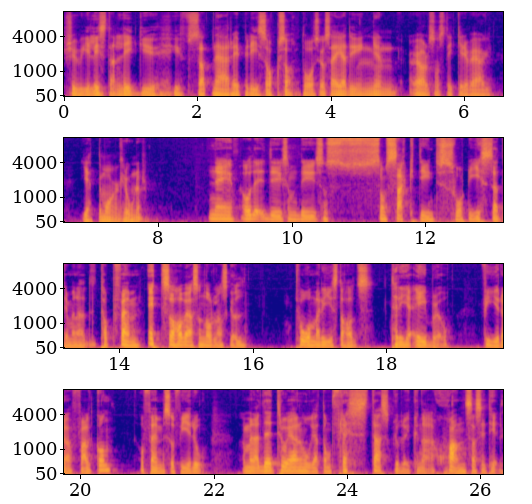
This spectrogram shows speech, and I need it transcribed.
20-listan ligger ju hyfsat nära i pris också. Då så att säga, det är ju ingen öl som sticker iväg jättemånga kronor. Nej, och det, det är liksom, det är som, som sagt, det är ju inte så svårt att gissa. Att jag menar, topp 5. 1 så har vi alltså Norrlands guld. 2 Mariestads. 3 Abro. 4 Falcon. Och 5 Sofiero. Jag menar, det tror jag nog att de flesta skulle kunna chansa sig till.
